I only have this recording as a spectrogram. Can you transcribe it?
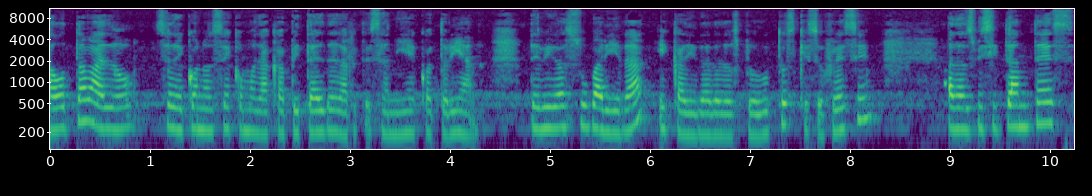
a Otavalo se le conoce como la capital de la artesanía ecuatoriana, debido a su variedad y calidad de los productos que se ofrecen a los visitantes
